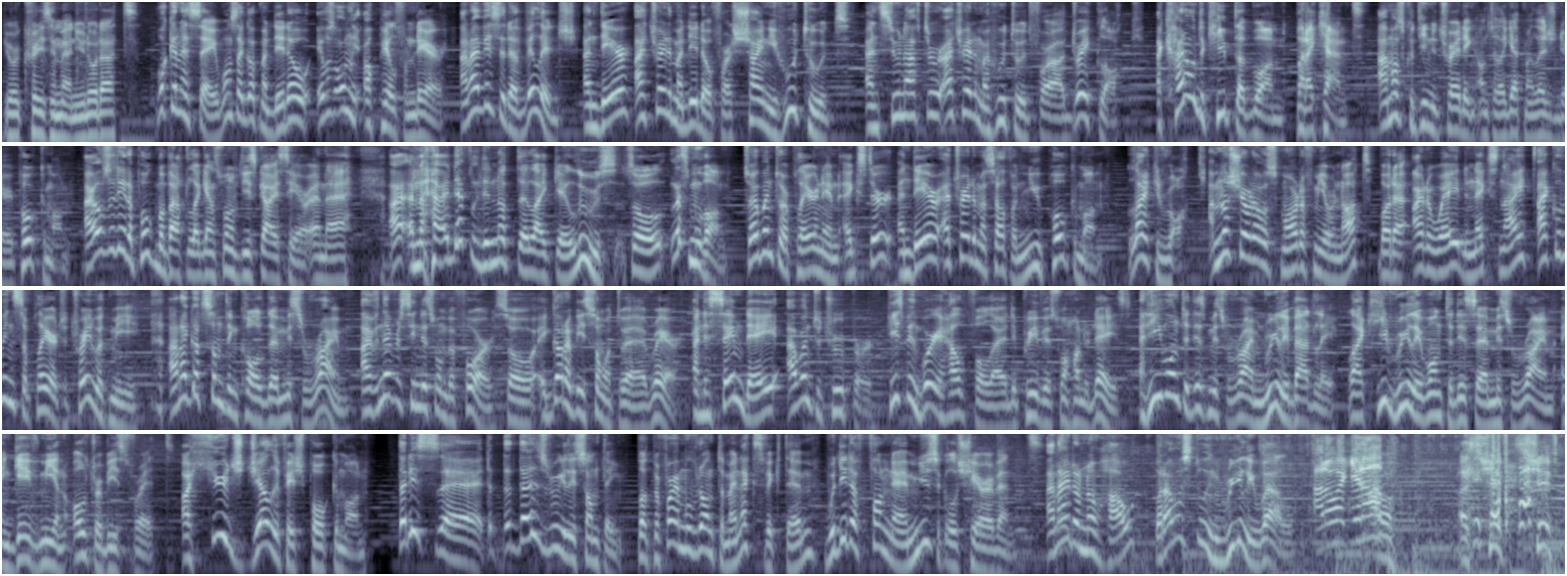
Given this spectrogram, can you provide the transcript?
You're a crazy man, you know that? What can I say? Once I got my Ditto, it was only uphill from there. And I visited a village, and there I traded my Ditto for a shiny Hoothoot. And soon after, I traded my Hoothoot for a Drakloak. I kinda want to keep that one, but I can't. I must continue trading until I get my legendary Pokemon. I also did a Pokemon battle against one of these guys here, and uh, I, and I definitely did not uh, like uh, lose, so let's move on. So I went to a player named Eggster, and there I traded myself a new Pokemon. like Rock. I'm not sure that was smart of me or not, but uh, either way, the next night, I convinced a player to trade with me, and I got something called uh, Mr. Rime. I've never seen this one before, so it gotta be somewhat uh, rare. And the same day, I went to Trooper. He's been very helpful uh, the previous 100 days, and he wanted this Mr. Rime really badly. Like, he really wanted this uh, Mr. Rime and gave me an Ultra Beast for it. A huge jellyfish Pokemon. That is, uh, th- th- that is really something. But before I moved on to my next victim, we did a fun uh, musical share event. And I don't know how, but I was doing really well. How do I get up? Oh, a shift, shift.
